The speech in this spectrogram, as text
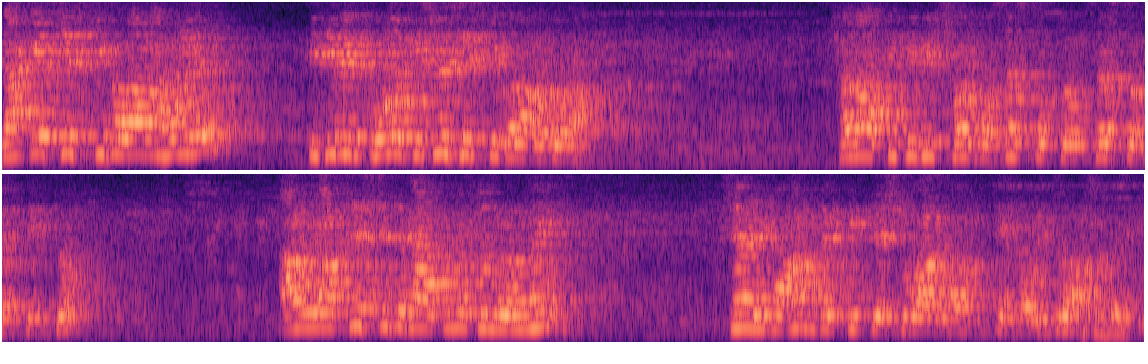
যাকে সৃষ্টি করা না হলে পৃথিবীর কোনো কিছুই সৃষ্টি করা হতো না। সারা পৃথিবীর সর্বশ্রেষ্ঠ শ্রেষ্ঠ ব্যক্তিত্ব। আল্লাহ সৃষ্টিতে যার কোনো তুলনা নেই, সেই মহান ব্যক্তিত্বের শুভাগমন এই পবিত্র মাসে হয়েছে।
